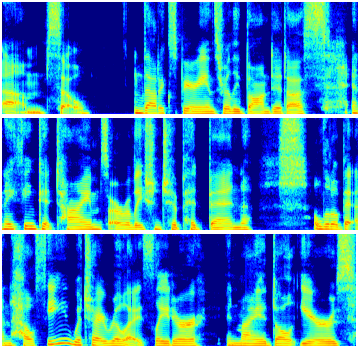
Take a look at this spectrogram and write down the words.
Um, so that experience really bonded us. And I think at times our relationship had been a little bit unhealthy, which I realized later in my adult years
